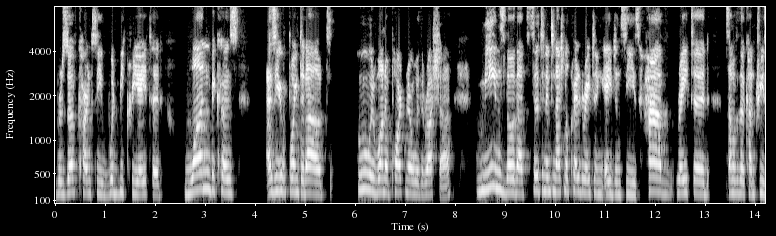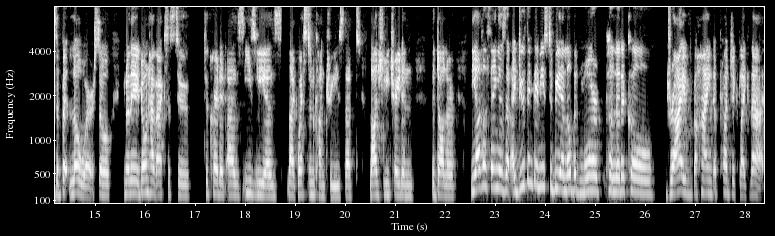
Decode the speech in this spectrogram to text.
reserve currency would be created. One, because as you pointed out, who would want to partner with Russia means, though, that certain international credit rating agencies have rated some of the countries a bit lower. So, you know, they don't have access to to credit as easily as like Western countries that largely trade in the dollar. The other thing is that I do think there needs to be a little bit more political drive behind a project like that.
